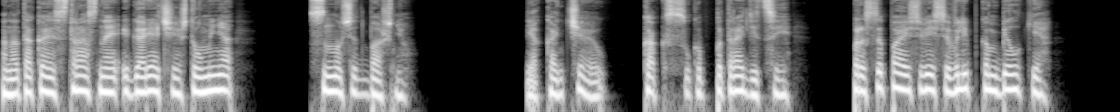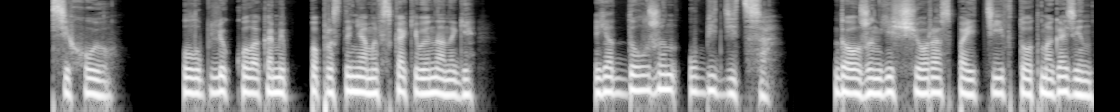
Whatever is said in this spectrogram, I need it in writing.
Она такая страстная и горячая, что у меня сносит башню. Я кончаю, как, сука, по традиции. Просыпаюсь весь в липком белке. Психую. Луплю кулаками по простыням и вскакиваю на ноги. Я должен убедиться. Должен еще раз пойти в тот магазин.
